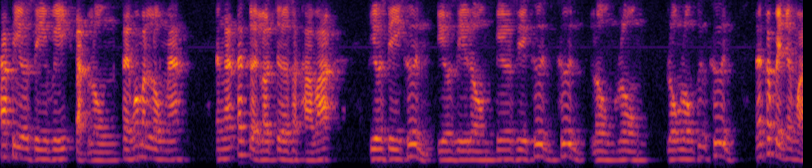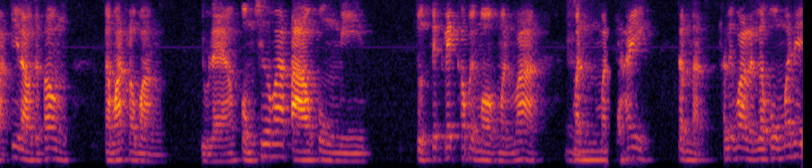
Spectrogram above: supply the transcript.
ถ้า POC week ตัดลง แสดงว่ามันลงนะ ดังนั้นถ้าเกิดเราเจอสภาวะ POC ขึ้น POC ลง POC ขึ้นขึ้น ลงลงลงลงขึ้นขึ้นนั่นก็เป็นจังหวะที่เราจะต้องระมัดระวังอยู่แล้ว ผมเชื่อว่าตาวคงมีจุดเล็ก ๆ เข้าไปมองมันว่า มันมันจะให้ จำหนักเขาเรียกว่าอะไรเราคงไม่ได้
